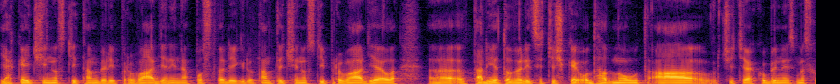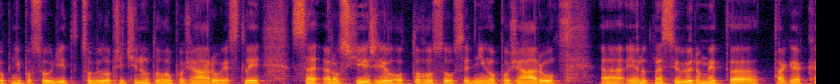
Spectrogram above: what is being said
jaké činnosti tam byly prováděny naposledy, kdo tam ty činnosti prováděl. E, tady je to velice těžké odhadnout a určitě jakoby nejsme schopni posoudit, co bylo příčinou toho požáru, jestli se rozšířil od toho sousedního požáru. Je nutné si uvědomit, tak jak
